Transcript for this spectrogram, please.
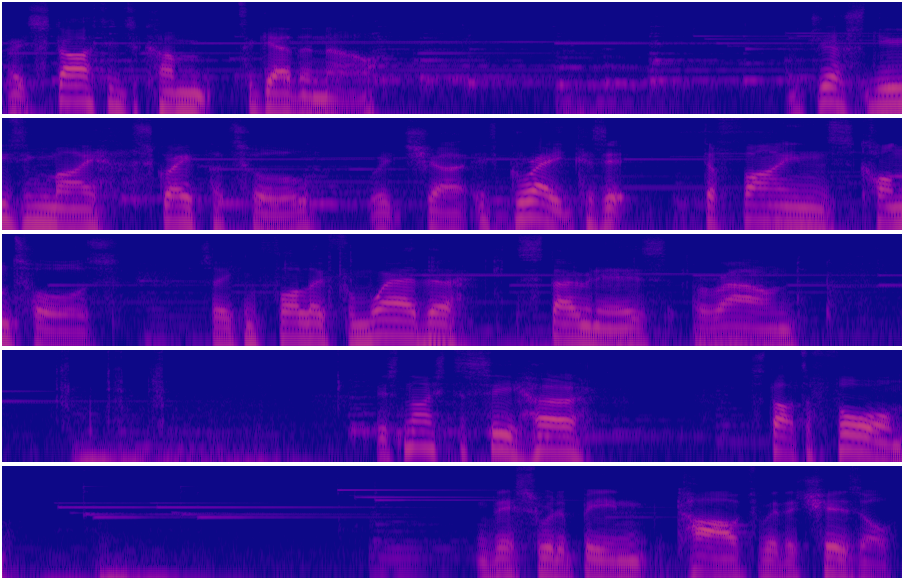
It's starting to come together now. I'm just using my scraper tool, which uh, is great because it defines contours. So you can follow from where the stone is around. It's nice to see her start to form. This would have been carved with a chisel,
